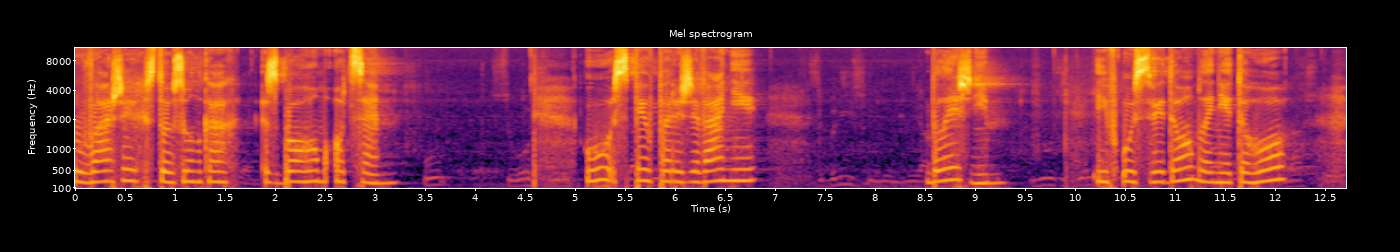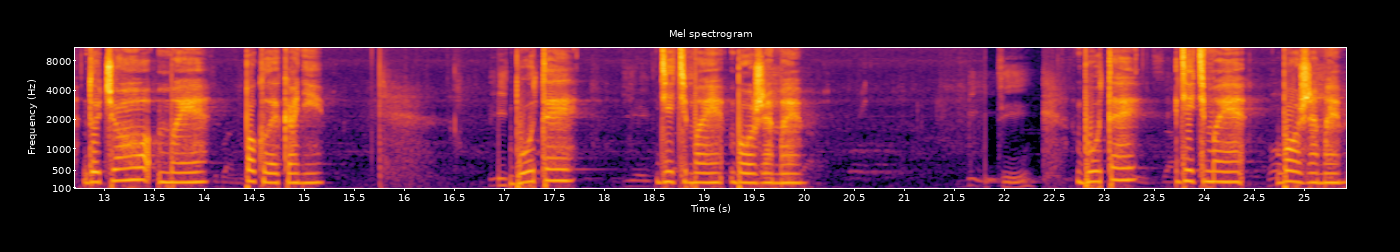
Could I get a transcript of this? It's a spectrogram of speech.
у ваших стосунках з Богом Отцем, у співпереживанні ближнім і в усвідомленні того, до чого ми покликані. Бути дітьми Божими, бути дітьми Божими.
